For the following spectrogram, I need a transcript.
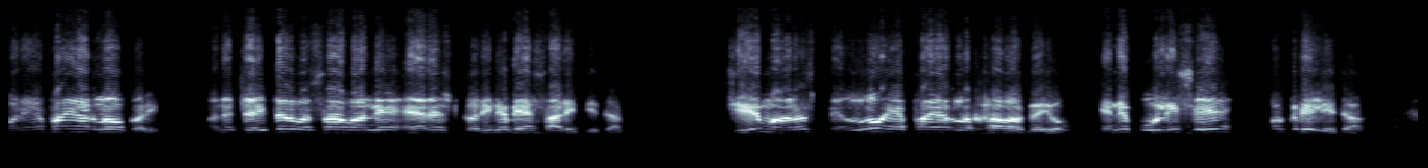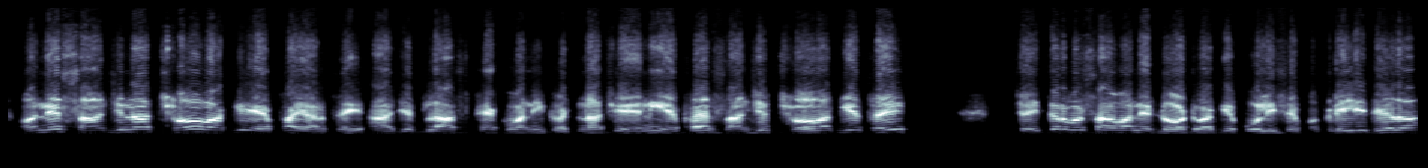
પણ એફઆઈઆર ન કરી. અને ચૈતર વસાવાને એરેસ્ટ કરીને બેસાડી દીધા. જે માણસ પહેલો એફઆઈઆર લખાવા ગયો, એને પોલીસે પકડી લીધા. અને સાંજના છ વાગે એફઆઈઆર થઈ. આ જે ગ્લાસ ફેંકવાની ઘટના છે, એની એફઆઈઆર સાંજે છ વાગે થઈ. ચૈતર વસાવાને દોઢ વાગે પોલીસે પકડી લીધેલા.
